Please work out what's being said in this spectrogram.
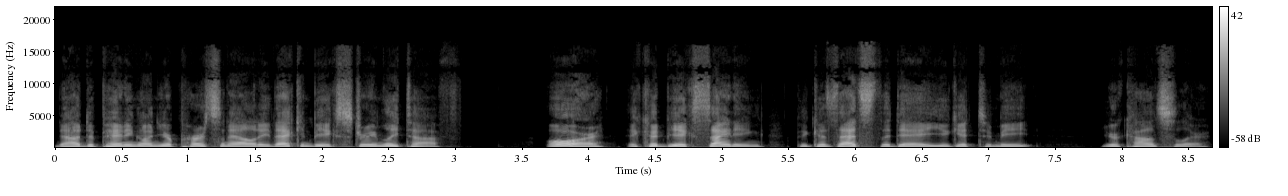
Now, depending on your personality, that can be extremely tough. Or it could be exciting because that's the day you get to meet your counselor.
